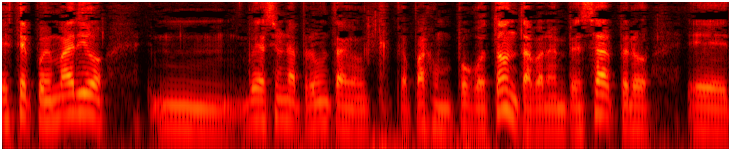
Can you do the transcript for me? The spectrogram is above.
este poemario Mm, voy a hacer una pregunta capaz un poco tonta para empezar, pero eh,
